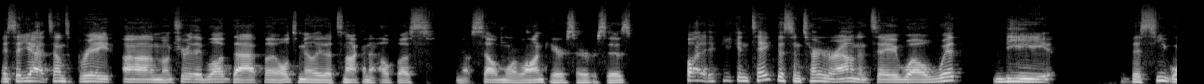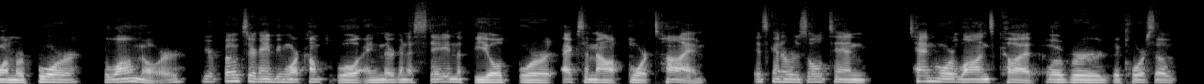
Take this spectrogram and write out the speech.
They say, yeah, it sounds great. Um, I'm sure they'd love that, but ultimately that's not going to help us, you know, sell more lawn care services. But if you can take this and turn it around and say, well, with the the seat warmer for the lawnmower, your folks are going to be more comfortable and they're going to stay in the field for X amount more time. It's going to result in 10 more lawns cut over the course of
